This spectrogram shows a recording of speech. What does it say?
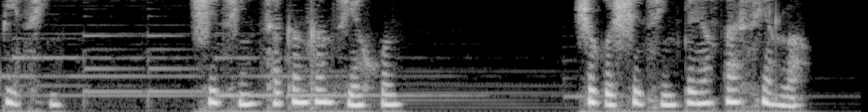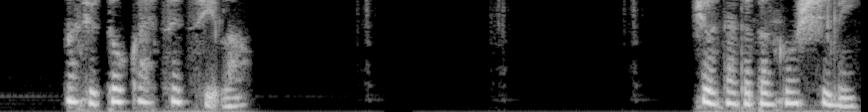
毕竟，诗情才刚刚结婚。如果事情被人发现了，那就都怪自己了。偌大的办公室里，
